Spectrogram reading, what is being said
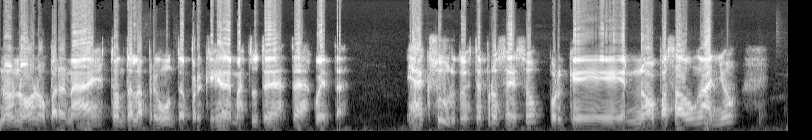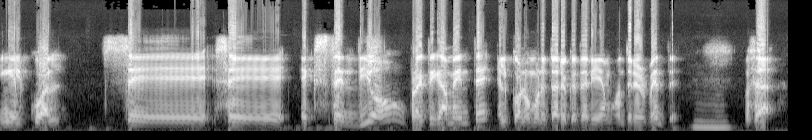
no, no, no, para nada es tonta la pregunta, porque además tú te, das cuenta. Es absurdo este proceso porque no ha pasado un año en el cual se, se extendió prácticamente el cono monetario que teníamos anteriormente. O sea,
